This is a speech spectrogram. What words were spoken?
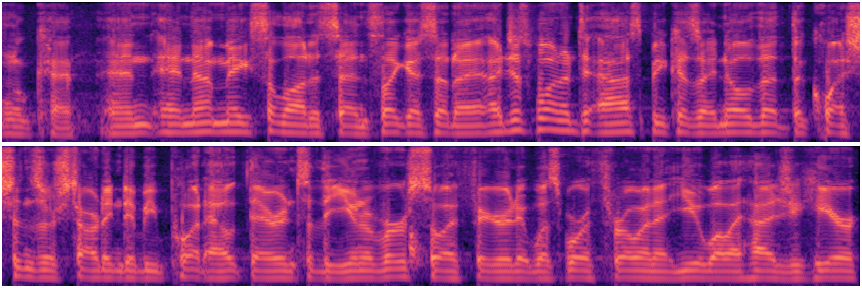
Okay, and and that makes a lot of sense. Like I said, I, I, just wanted to ask because I know that the questions are starting to be put out there into the universe, so I figured it was worth throwing at you while I had you here.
